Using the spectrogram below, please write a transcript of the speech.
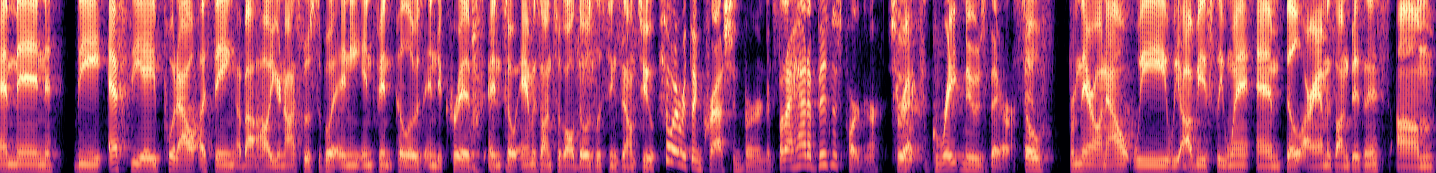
And then the FDA put out a thing about how you're not supposed to put any infant pillows into cribs. And so Amazon took all those listings down too. So everything crashed and burned. But I had a business partner. So Correct. Great news there. So from there on out, we we obviously went and built our Amazon business. Um,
